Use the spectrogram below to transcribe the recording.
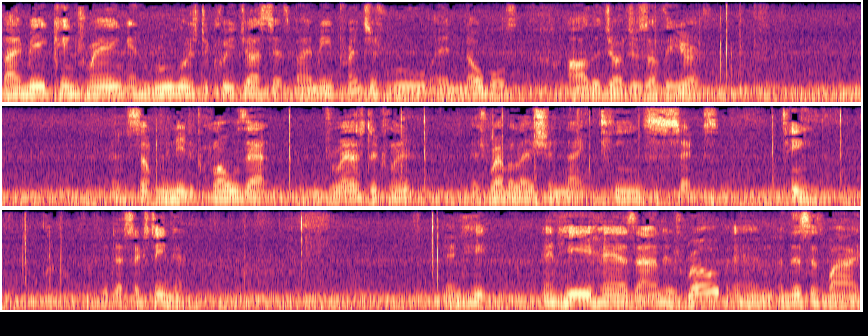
By me kings reign and rulers decree justice. By me princes rule and nobles, all the judges of the earth. And something we need to close that drastically is Revelation 19 16. Don't that 16 there. And he, and he has on his robe, and, and this is why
